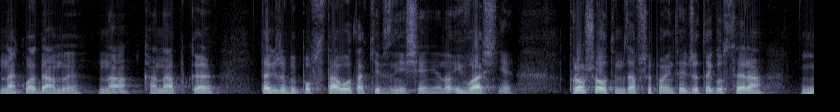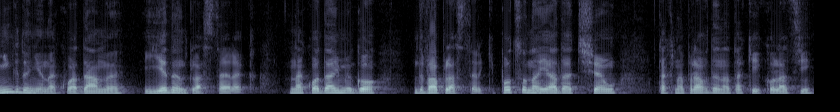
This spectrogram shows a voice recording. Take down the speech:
nakładamy na kanapkę, tak żeby powstało takie wzniesienie. No i właśnie, proszę o tym zawsze pamiętać, że tego sera nigdy nie nakładamy jeden plasterek. Nakładajmy go dwa plasterki. Po co najadać się tak naprawdę na takiej kolacji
